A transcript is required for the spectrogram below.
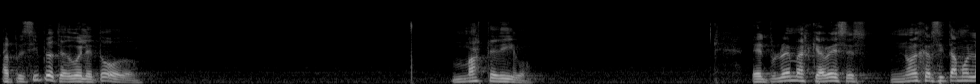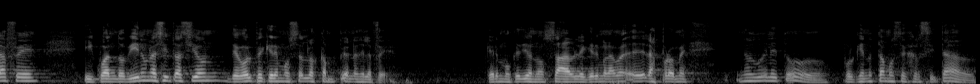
Al principio te duele todo. Más te digo, el problema es que a veces no ejercitamos la fe y cuando viene una situación, de golpe queremos ser los campeones de la fe. Queremos que Dios nos hable, queremos eh, las promesas. Nos duele todo, porque no estamos ejercitados.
